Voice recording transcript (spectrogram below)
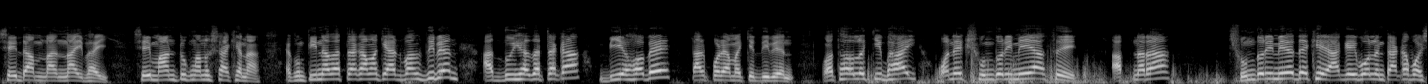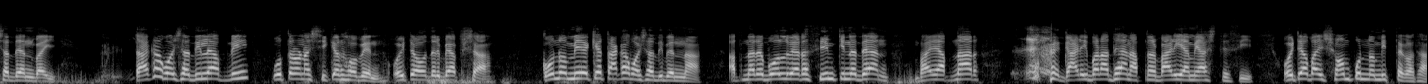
সেই দাম নাই ভাই। সেই মানটুক মানুষ রাখে না। এখন তিন হাজার টাকা আমাকে অ্যাডভান্স দিবেন আর দুই হাজার টাকা বিয়ে হবে, তারপরে আমাকে দিবেন। কথা হলো কি ভাই, অনেক সুন্দরী মেয়ে আছে। আপনারা সুন্দরী মেয়ে দেখে আগেই বলেন টাকা পয়সা দেন ভাই। টাকা পয়সা দিলে আপনি প্রতারণার শিকার হবেন, ওইটা ওদের ব্যবসা। কোনো মেয়েকে টাকা পয়সা দিবেন না। আপনারা বলবে, একটা সিম কিনে দেন। ভাই, আপনার গাড়ি ভাড়া দেন, আপনার বাড়ি আমি আসতেছি। ওইটা ভাই সম্পূর্ণ মিথ্যা কথা।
